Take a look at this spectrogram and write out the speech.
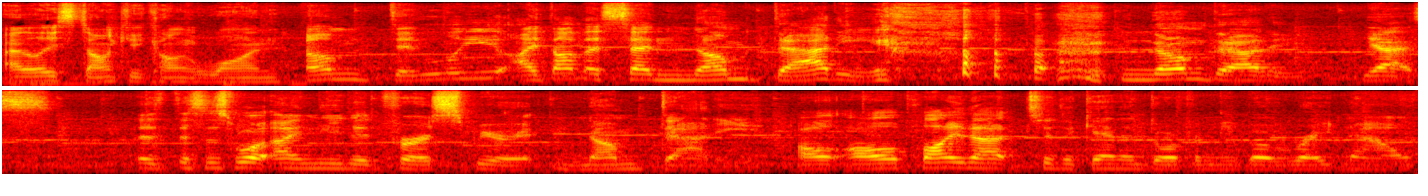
At least Donkey Kong won. Um, diddly? I thought that said Num Daddy. Num Daddy. Yes. This, this is what I needed for a spirit. Numb Daddy. I'll, I'll apply that to the Ganondorf amiibo right now.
